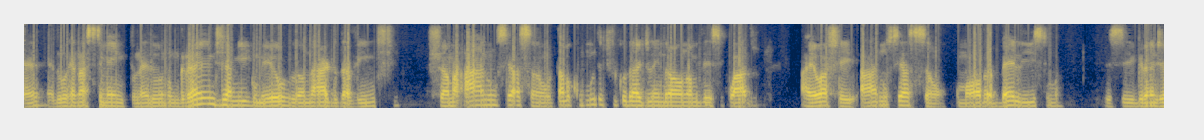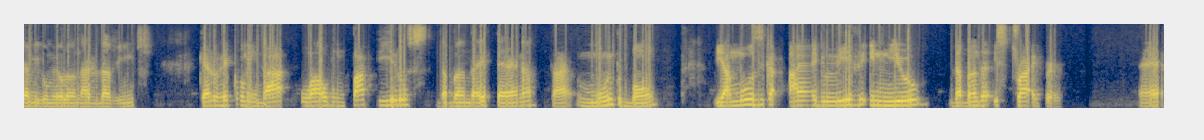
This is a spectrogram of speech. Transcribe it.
né, é do Renascimento, né, de um grande amigo meu, Leonardo da Vinci, chama A Anunciação. Eu estava com muita dificuldade de lembrar o nome desse quadro, aí eu achei A Anunciação, uma obra belíssima desse grande amigo meu, Leonardo da Vinci. Quero recomendar o álbum Papiros, da banda Eterna, tá? Muito bom. E a música I Believe in You, da banda Striper, é,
